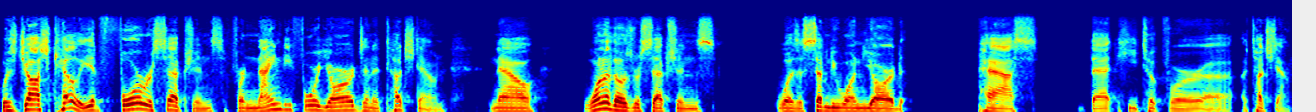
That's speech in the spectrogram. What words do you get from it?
was Josh Kelly. He had four receptions for 94 yards and a touchdown. Now, one of those receptions was a 71 yard pass that he took for uh, a touchdown.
